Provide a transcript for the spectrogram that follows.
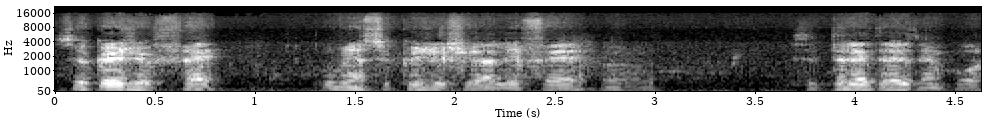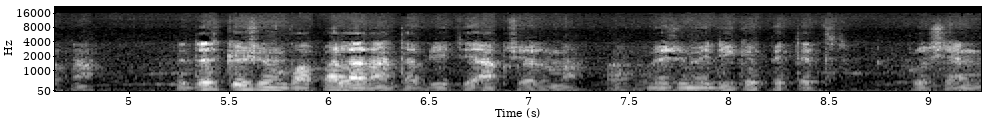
ce que je fais, ou bien ce que je suis allé faire, c'est très très important. Peut-être que je ne vois pas la rentabilité actuellement, mais je me dis que peut-être prochaine,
